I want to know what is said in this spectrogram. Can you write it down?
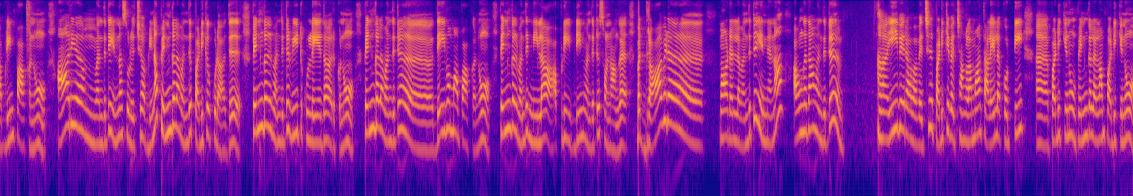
அப்படின்னு பார்க்கணும். ஆரியம் வந்துட்டு என்ன சொல்லுச்சு அப்படின்னா பெண்களை வந்து படிக்கக்கூடாது. பெண்கள் வந்துட்டு வீட்டுக்குள்ளேயே தான் இருக்கணும். பெண்களை வந்துட்டு தெய்வமாக பார்க்கணும். பெண்கள் வந்து நிலா அப்படி இப்படின்னு வந்துட்டு சொன்னாங்க. பட் திராவிட மாடலில் வந்துட்டு என்னன்னா அவங்க தான் வந்துட்டு ஈவேராவை வச்சு படிக்க வச்சாங்களாமா? தலையில் கொட்டி படிக்கணும் பெண்கள் எல்லாம் படிக்கணும்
